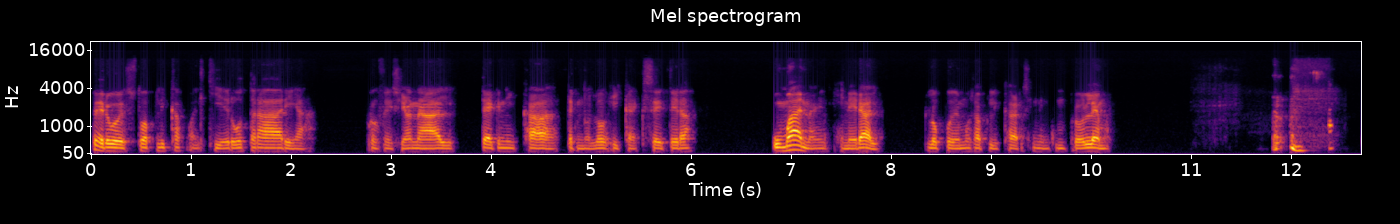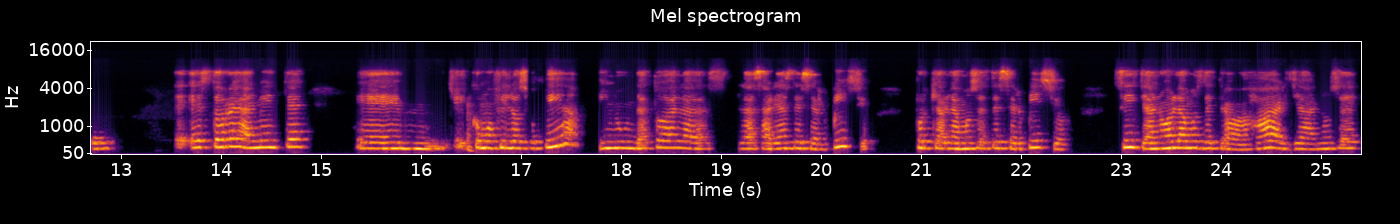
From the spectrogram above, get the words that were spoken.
pero esto aplica a cualquier otra área profesional, técnica, tecnológica, etcétera, humana en general, lo podemos aplicar sin ningún problema. Esto realmente, em, como filosofía, inunda todas las, las, áreas de servicio, porque hablamos de servicio. Sí, ya no hablamos de trabajar, ya no sé,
